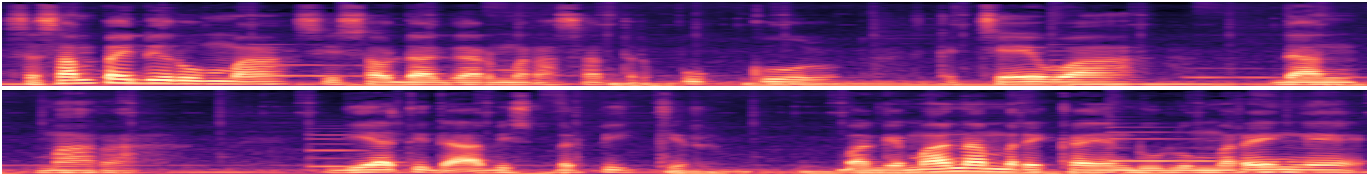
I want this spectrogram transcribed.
Sesampai di rumah, si saudagar merasa terpukul, kecewa, dan marah. Dia tidak habis berpikir bagaimana mereka yang dulu merengek,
